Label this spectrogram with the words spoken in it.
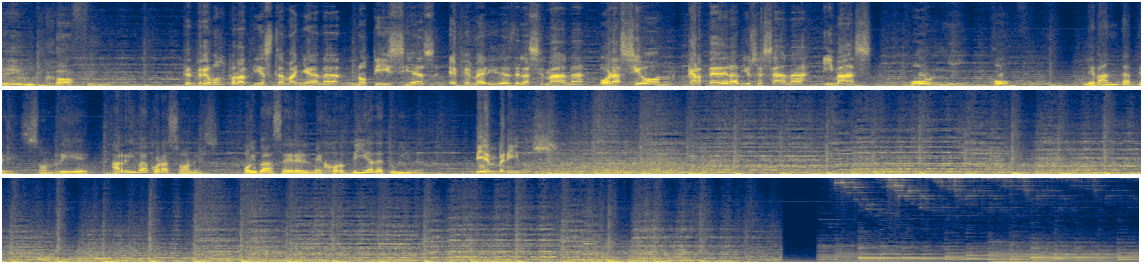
Morning Coffee. Tendremos para ti esta mañana noticias, efemérides de la semana, oración, cartedera diocesana y más. Morning Coffee. Levántate, sonríe, arriba corazones. Hoy va a ser el mejor día de tu vida. Bienvenidos.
